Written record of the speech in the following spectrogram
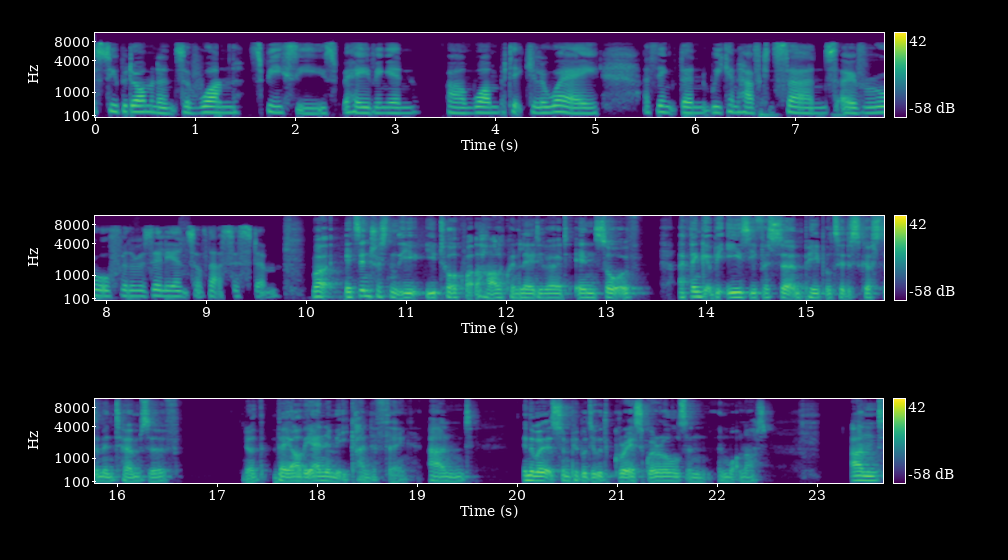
super dominance of one species behaving in um, one particular way, I think then we can have concerns overall for the resilience of that system. Well, it's interesting that you, you talk about the Harlequin ladybird in sort of, I think it'd be easy for certain people to discuss them in terms of, you know, they are the enemy kind of thing. And in the way that some people do with grey squirrels and, and whatnot. And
